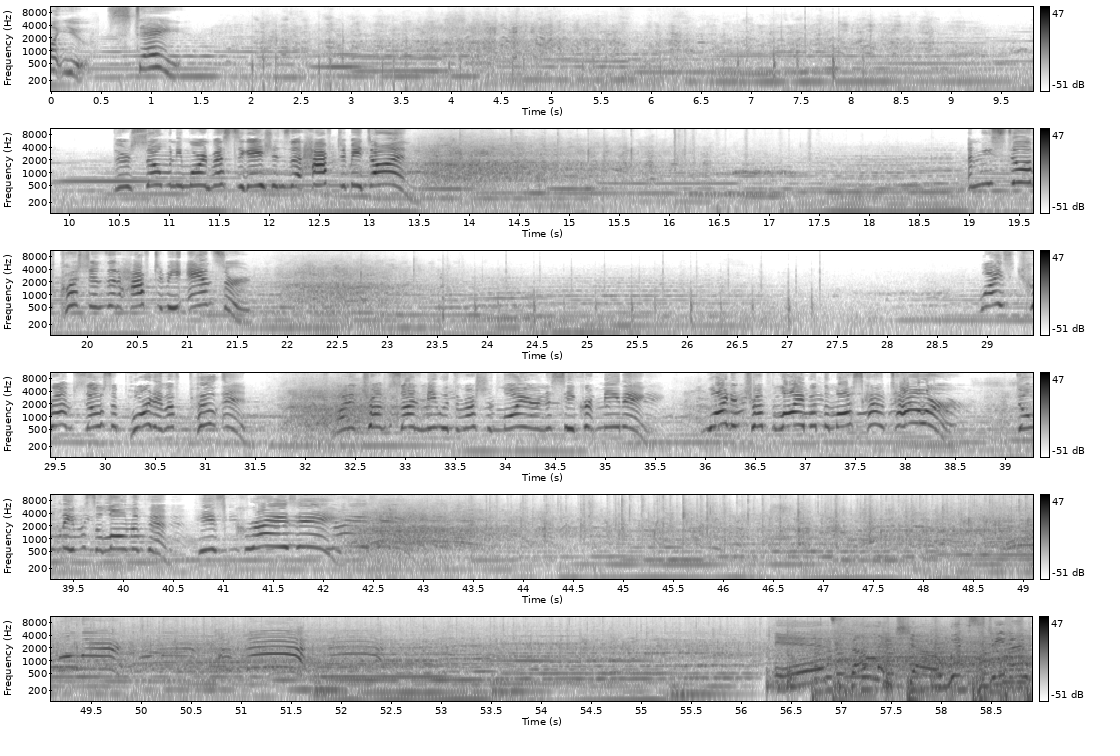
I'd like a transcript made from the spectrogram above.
want you. Stay. There's so many more investigations that have to be done. And we still have questions that have to be answered. Is Trump so supportive of Putin? Why did Trump's son meet with the Russian lawyer in a secret meeting? Why did Trump lie about the Moscow Tower? Don't leave us alone with him. He's crazy. It's The Late Show with Stephen.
